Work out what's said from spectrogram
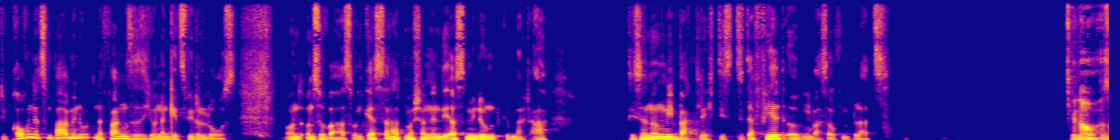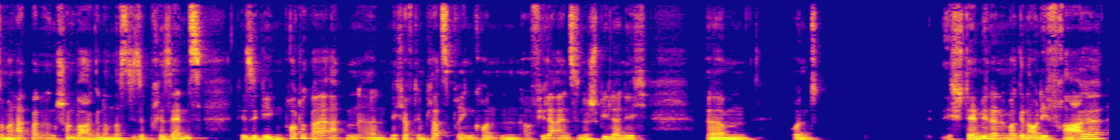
die brauchen jetzt ein paar Minuten, da fangen sie sich und dann geht's wieder los. Und, und so war's. Und gestern hat man schon in der ersten Minute gemerkt, ah, die sind irgendwie wackelig, die, da fehlt irgendwas auf dem Platz. Genau, also man hat man schon wahrgenommen, dass diese Präsenz, die sie gegen Portugal hatten, äh, nicht auf den Platz bringen konnten, viele einzelne Spieler nicht. Ähm, und ich stelle mir dann immer genau die Frage,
